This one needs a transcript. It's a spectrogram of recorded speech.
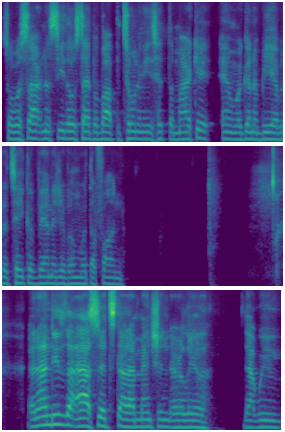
So we're starting to see those type of opportunities hit the market and we're going to be able to take advantage of them with the fund and then these are the assets that i mentioned earlier that we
